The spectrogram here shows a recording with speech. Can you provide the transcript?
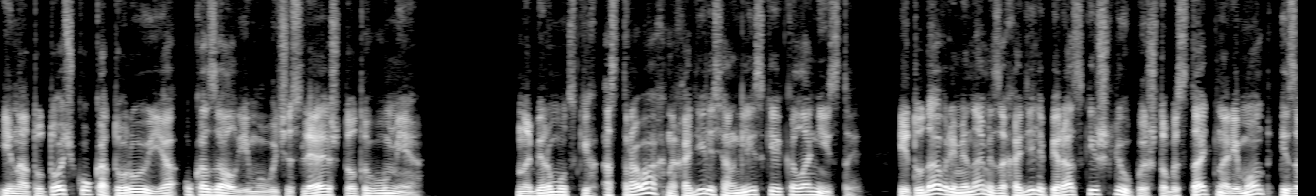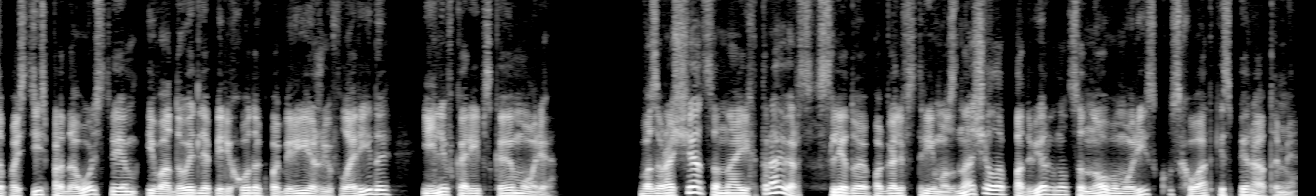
и на ту точку, которую я указал ему, вычисляя что-то в уме. На Бермудских островах находились английские колонисты, и туда временами заходили пиратские шлюпы, чтобы стать на ремонт и запастись продовольствием и водой для перехода к побережью Флориды или в Карибское море. Возвращаться на их траверс, следуя по Гольфстриму, значило подвергнуться новому риску схватки с пиратами.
